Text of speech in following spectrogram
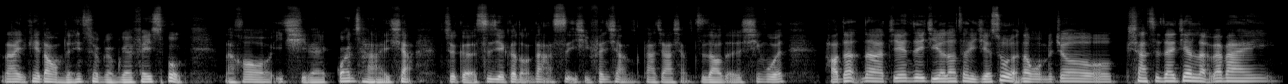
那也可以到我们的 Instagram 跟 Facebook，然后一起来观察一下这个世界各种大事，一起分享大家想知道的新闻。好的，那今天这一集就到这里结束了，那我们就下次再见了，拜拜。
